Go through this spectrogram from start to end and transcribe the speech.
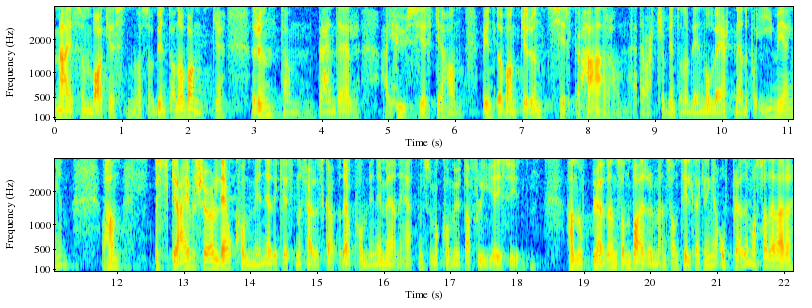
ei som var kristen, og så begynte han å vanke rundt. Han ble en del av ei huskirke. Han begynte å vanke rundt kirka her. Han, etter hvert så begynte han å bli involvert nede på IMI-gjengen. Og Han beskrev sjøl det å komme inn i det kristne fellesskapet, det å komme inn i menigheten, som å komme ut av flyet i Syden. Han opplevde en sånn varme, en sånn tiltrekning. Han opplevde masse av det der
